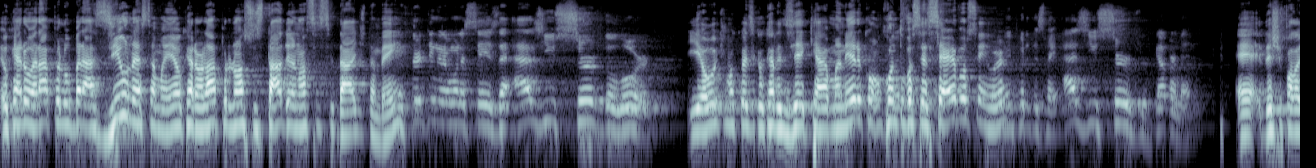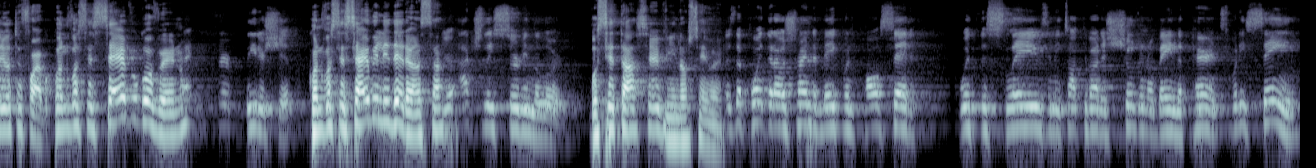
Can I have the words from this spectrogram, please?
eu quero orar pelo Brasil nessa manhã, eu quero orar para o nosso estado e a nossa cidade The também. third thing that I want to say is that as you serve the Lord, E a última coisa que eu quero dizer é que a maneira com, quanto você serve ao let Senhor, me put it this way: as you serve the government, é, deixa eu falar de outra forma. Quando você serve o governo, quando você serve liderança, você está servindo ao Senhor. That's the point that I was trying to make when Paul said with the slaves and he talked about his children obeying the parents. What he's saying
